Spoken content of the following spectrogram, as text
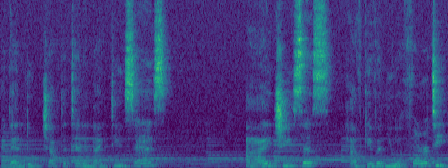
And then Luke chapter 10 and 19 says, I, Jesus, have given you authority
